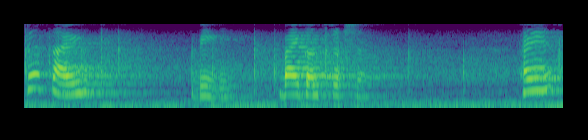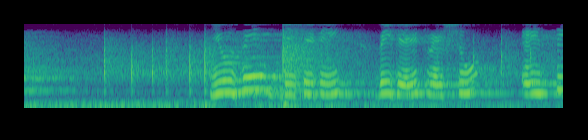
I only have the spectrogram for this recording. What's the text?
to side BD by construction. Hence, using BPT, we get ratio AC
